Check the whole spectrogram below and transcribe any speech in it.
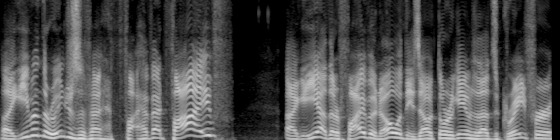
Like even the Rangers have had have had five. Like yeah, they're five and zero in these outdoor games. That's great for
